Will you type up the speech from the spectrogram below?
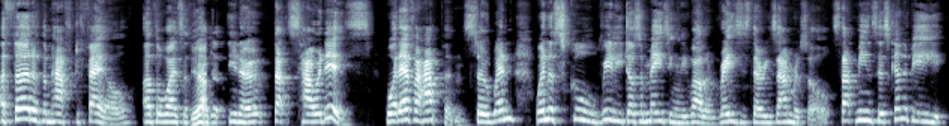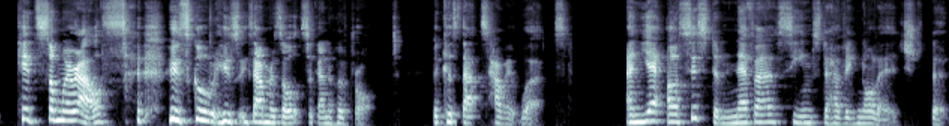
a third of them have to fail otherwise a Yeah. third you know that's how it is whatever happens so when when a school really does amazingly well and raises their exam results that means there's going to be kids somewhere else whose school whose exam results are going to have dropped because that's how it works and yet our system never seems to have acknowledged that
